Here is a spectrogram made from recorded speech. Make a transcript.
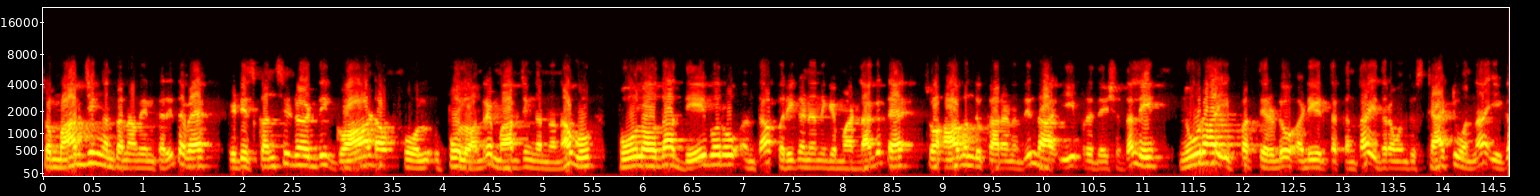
ಸೊ ಮಾರ್ಜಿಂಗ್ ಅಂತ ನಾವೇನ್ ಕರಿತೇವೆ? It is considered the god of pole polo ಅಂದ್ರೆ ಮಾರ್ಜಿಂಗ್ ಅನ್ನ ನಾವು ಪೋಲೋದ ದೇವರು ಅಂತ ಪರಿಗಣನೆಗೆ ಮಾಡಲಾಗುತ್ತೆ. ಸೊ ಆ ಒಂದು ಕಾರಣದಿಂದ ಈ ಪ್ರದೇಶದಲ್ಲಿ ನೂರ ಇಪ್ಪತ್ತೆರಡು ಅಡಿ ಇರ್ತಕ್ಕಂತ ಇದರ ಒಂದು ಸ್ಟ್ಯಾಚ್ಯೂ ಅನ್ನ ಈಗ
